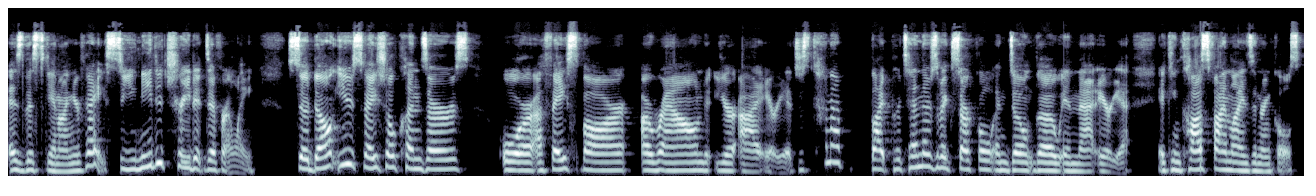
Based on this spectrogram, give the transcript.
as the skin on your face. So you need to treat it differently. So don't use facial cleansers or a face bar around your eye area. Just kind of like pretend there's a big circle and don't go in that area. It can cause fine lines and wrinkles.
